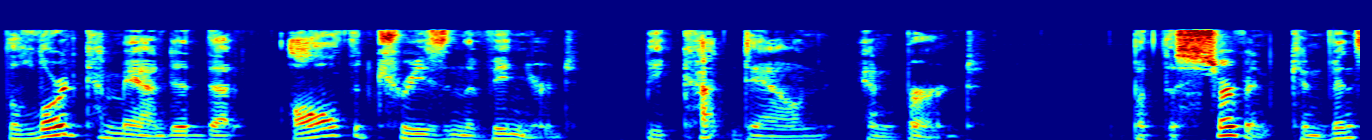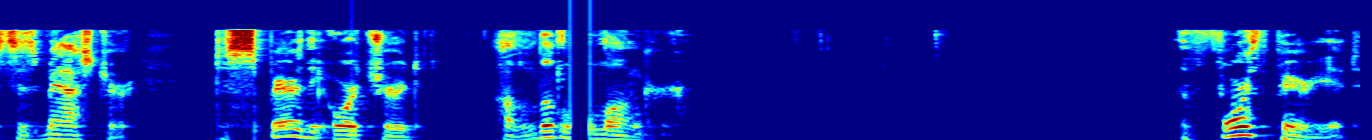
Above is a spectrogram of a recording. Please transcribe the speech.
The Lord commanded that all the trees in the vineyard be cut down and burned. But the servant convinced his master to spare the orchard a little longer. The fourth period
